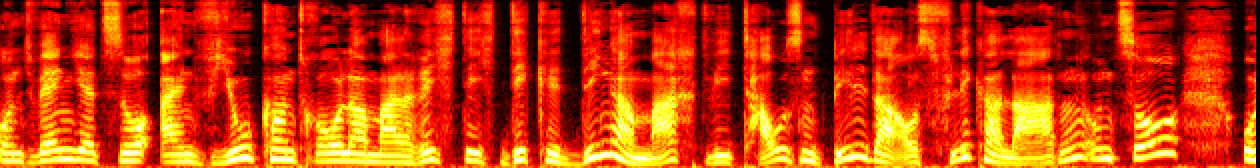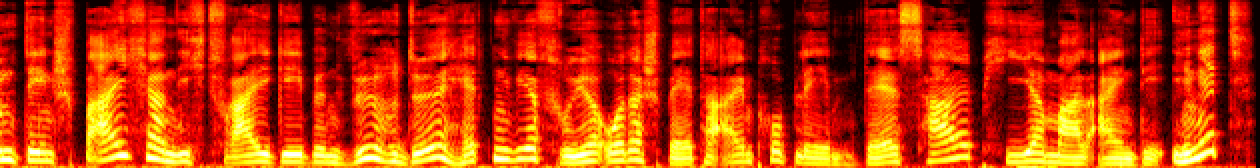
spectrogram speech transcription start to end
Und wenn jetzt so ein View-Controller mal richtig dicke Dinger macht, wie tausend Bilder aus Flickr laden und so, und den Speicher nicht freigeben würde, hätten wir früher oder später ein Problem. Deshalb hier mal ein deinit.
